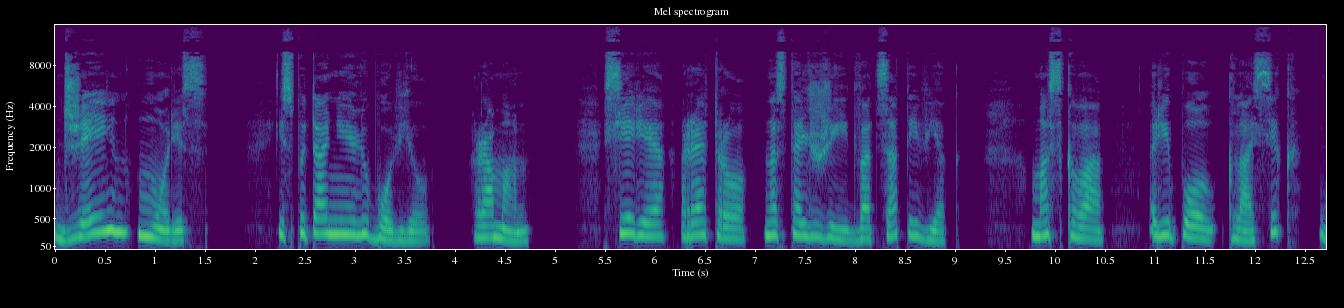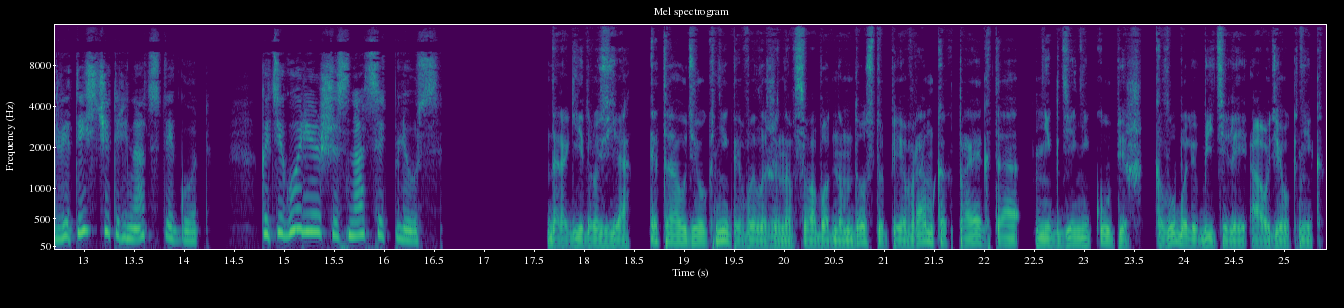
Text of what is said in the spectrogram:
Джейн Моррис. Испытание любовью. Роман. Серия ретро-ностальжи 20 век. Москва. Рипол Классик. 2013 год. Категория 16+. Дорогие друзья, эта аудиокнига выложена в свободном доступе в рамках проекта «Нигде не купишь» Клуба любителей аудиокниг.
